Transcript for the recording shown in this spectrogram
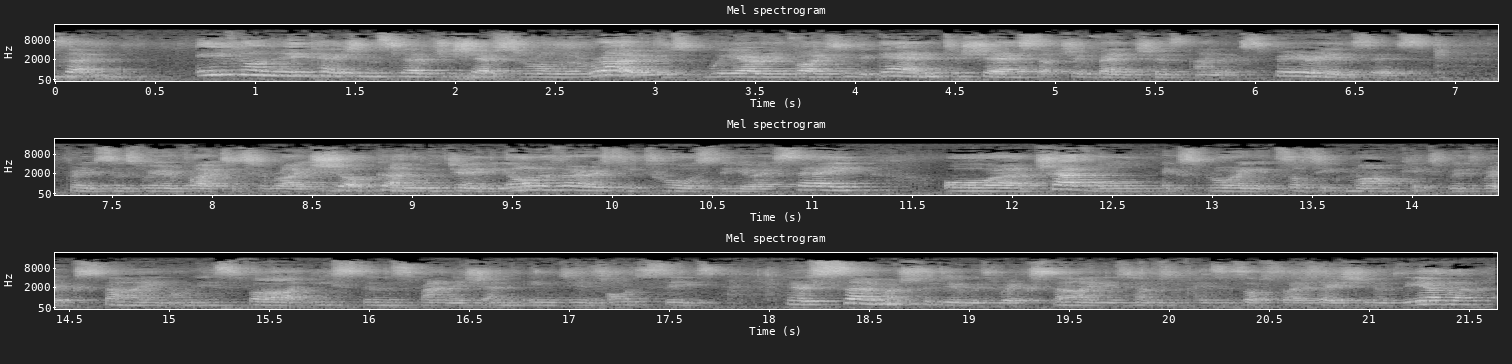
so, even on the occasion celebrity chefs are on the road, we are invited again to share such adventures and experiences. For instance, we're invited to ride shotgun with Jamie Oliver as he tours the USA, or uh, travel exploring exotic markets with Rick Stein on his far eastern Spanish and Indian odysseys. There is so much to do with Rick Stein in terms of his exoticization of the other,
